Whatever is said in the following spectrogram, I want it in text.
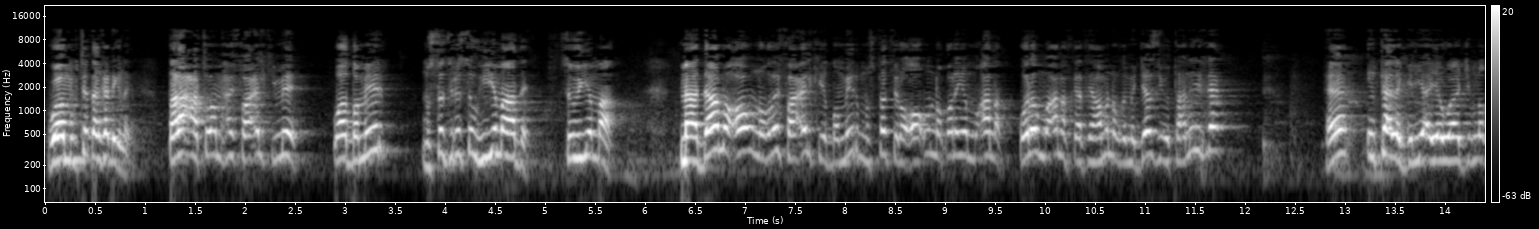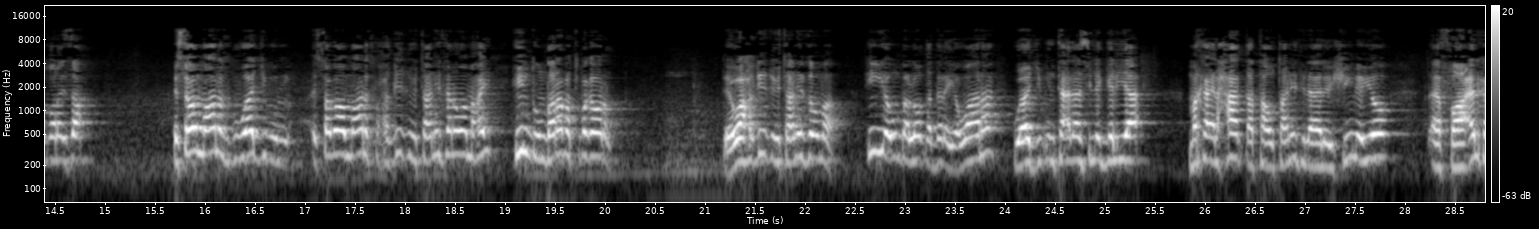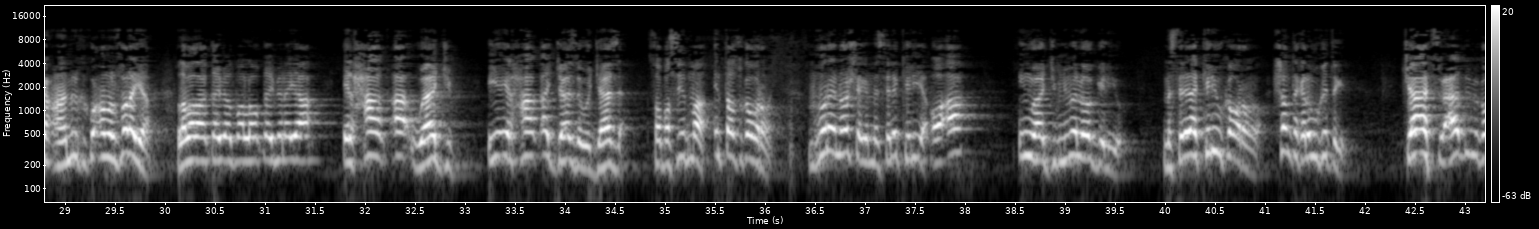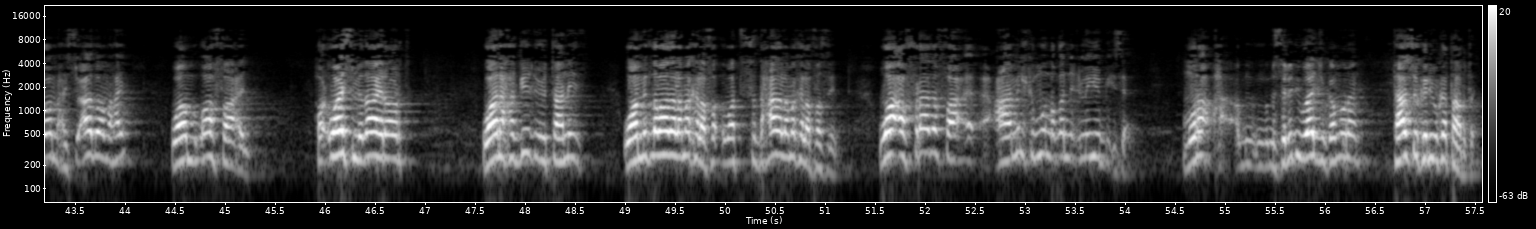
Waa mubtadan ka dhignay. Dalacat waa maxay? Faacilkii me waa damiir? Mustatiro sawhiye maade sawhiye maa maadaama oo u noqday faacilkii damiir mustatira oo u noqonayo muanad. Walow muanadkaasi hama noqday majaaziyu taniise he intaa la geliye ayaa waajib noqonaysa. Isagoo muanadku waajib isagoo muanadku xaqiiqiyu taniisana waa maxay? Hindun darabat ba ka waran dee waa xaqiiqiyu taniis ma hiya un baa loo qadaraya waana waajib geliyaa marka ilxaaqa tawtaniis la haleeshiinayo faacilka caamilka ku camal falaya labadaa qaybood baa loo qaybinaya ilxaaqa waajib iyo ilxaaqa jaaza wajaaza soo basiid ma intaasu ka muxuuna inoo sheegay masale keliya oo ah in waajibnimo loo geliyo. Masaladaa keliyu ka warramay shanta kale wuu ka tegey. Jaaat sucaad imika waa maxay? Sucaad waa maxay? Waa faacil. Waa ismi daahir horta. Waana xaqiiqiyu taniis waa mid labaada lama kala waa saddexaada lama kala faslin waa afraada caamilka mu noqon nicmeyo bisa muna masaladii waajibka taasoo keliyu ka taabtay.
